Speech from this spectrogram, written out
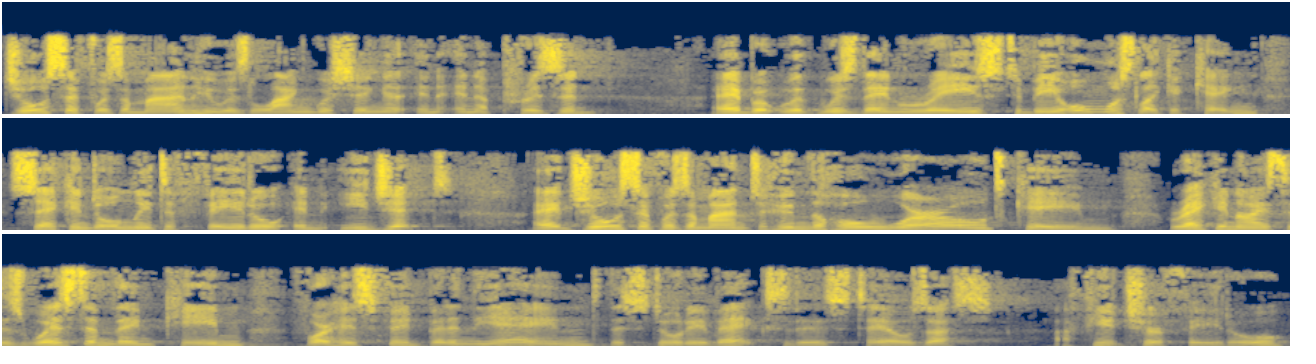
Joseph was a man who was languishing in, in a prison, uh, but was then raised to be almost like a king, second only to Pharaoh in Egypt. Uh, Joseph was a man to whom the whole world came, recognized his wisdom, then came for his food. But in the end, the story of Exodus tells us a future Pharaoh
